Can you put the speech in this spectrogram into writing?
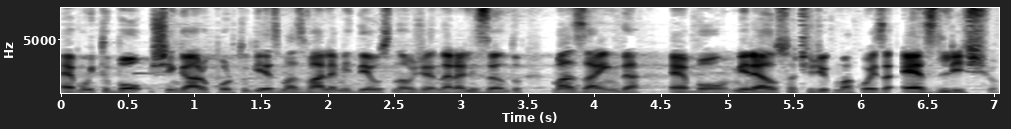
É muito bom xingar o português, mas valha-me Deus, não generalizando, mas ainda é bom. Mirella, só te digo uma coisa, és lixo.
